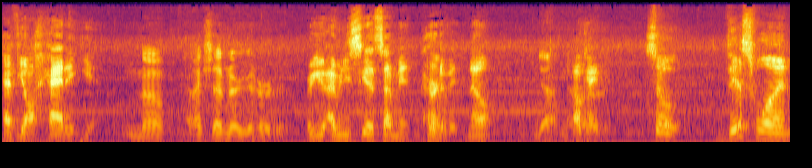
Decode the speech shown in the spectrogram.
Have y'all had it yet? No, actually, I've never even heard of it. Are you? I mean, you see, I meant heard of it? No. Yeah. Okay, heard of it. so this one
